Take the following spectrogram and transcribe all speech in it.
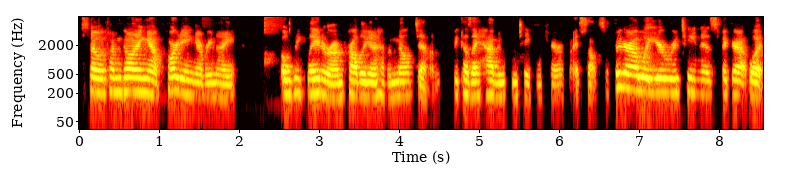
So if I'm going out partying every night, a week later, I'm probably going to have a meltdown because I haven't been taking care of myself. So figure out what your routine is, figure out what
